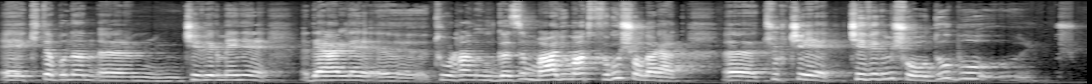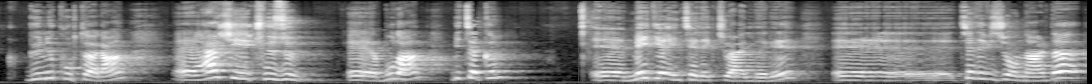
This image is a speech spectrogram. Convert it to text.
e, kitabının e, çevirmeni değerli e, Turhan Ilgaz'ın malumat furuş olarak e, Türkçe'ye çevirmiş olduğu bu günü kurtaran, e, her şeye çözüm e, bulan bir takım e, medya entelektüelleri e, televizyonlarda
